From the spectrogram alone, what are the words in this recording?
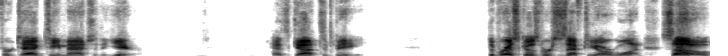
for tag team match of the year has got to be the Briscoes versus FTR one. So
